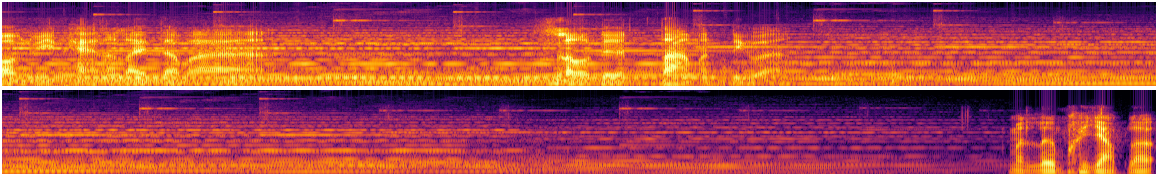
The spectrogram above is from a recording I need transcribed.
ว่ามันมีแผนอะไรแต่ว่า เราเดินตามมันดีกว่ามันเริ่มขยับแล้ว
